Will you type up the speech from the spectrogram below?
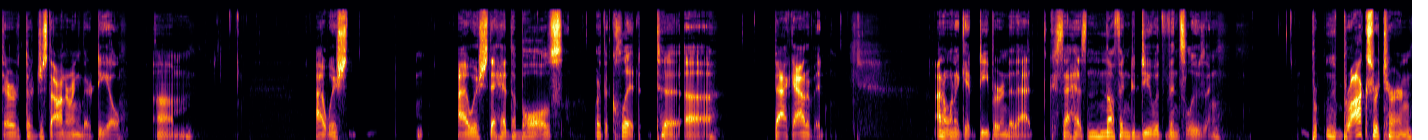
they're they're just honoring their deal. Um, I wish I wish they had the balls or the clit to uh, back out of it. I don't want to get deeper into that because that has nothing to do with Vince losing. Brock's return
